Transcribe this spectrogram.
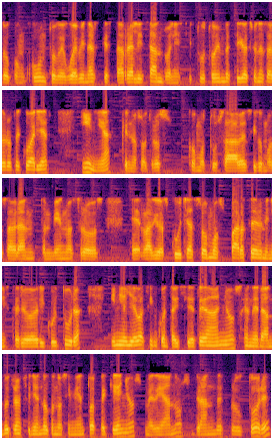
o conjunto de webinars que está realizando el Instituto de Investigaciones Agropecuarias, INIA, que nosotros como tú sabes y como sabrán también nuestros eh, radioescuchas, somos parte del Ministerio de Agricultura. INIA lleva 57 años generando y transfiriendo conocimiento a pequeños, medianos, grandes productores,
